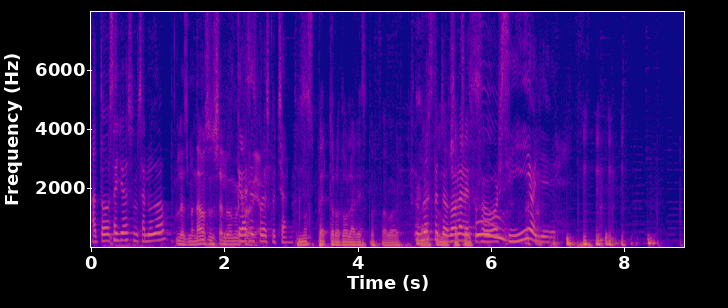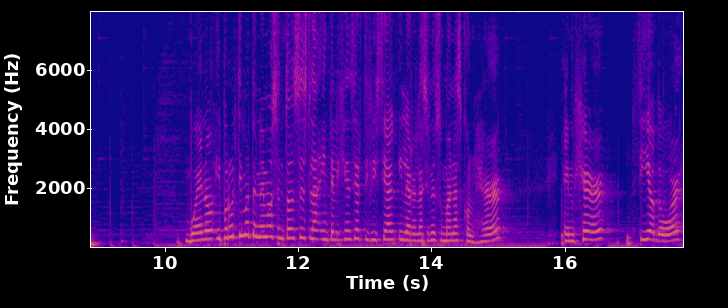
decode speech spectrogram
a todos ellos un saludo. Les mandamos un saludo muy Gracias por escucharnos. Unos petrodólares, por favor. Unos petrodólares, por favor. Sí, oye. Bueno, y por último tenemos entonces la inteligencia artificial y las relaciones humanas con Her. En Her, Theodore,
